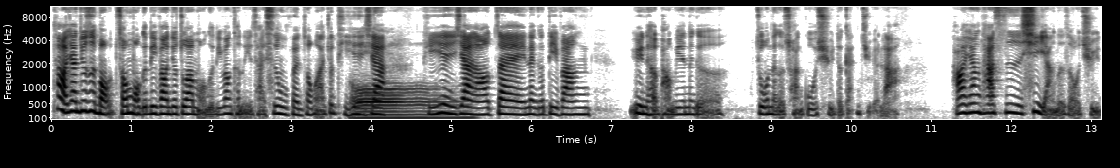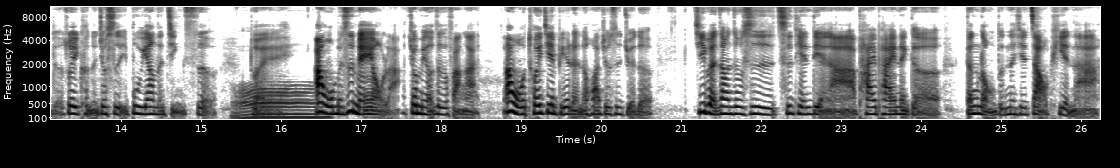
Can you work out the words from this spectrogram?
他好像就是某从某个地方就坐到某个地方，可能也才十五分钟啊，就体验一下，哦体验一下，然后在那个地方运河旁边那个坐那个船过去的感觉啦。好像他是夕阳的时候去的，所以可能就是不一样的景色。哦对啊，我们是没有啦，就没有这个方案。那我推荐别人的话，就是觉得基本上就是吃甜点啊，拍拍那个灯笼的那些照片啊，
